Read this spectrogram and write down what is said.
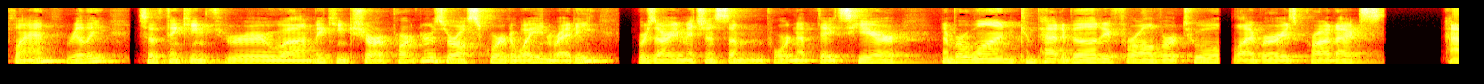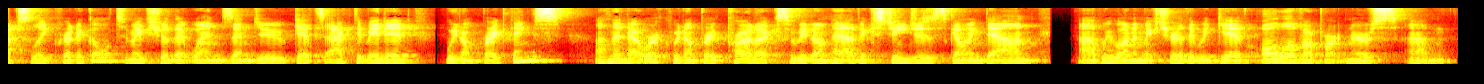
plan, really. So thinking through uh, making sure our partners are all squared away and ready. Rosario mentioned some important updates here. Number one, compatibility for all of our tools, libraries, products. Absolutely critical to make sure that when Zendoo gets activated, we don't break things on the network. We don't break products. We don't have exchanges going down. Uh, we want to make sure that we give all of our partners um,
